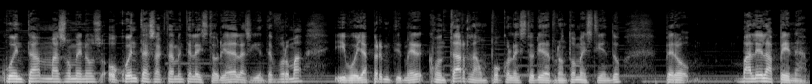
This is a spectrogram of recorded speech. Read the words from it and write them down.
cuenta más o menos, o cuenta exactamente la historia de la siguiente forma, y voy a permitirme contarla un poco la historia, de pronto me extiendo, pero vale la pena.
